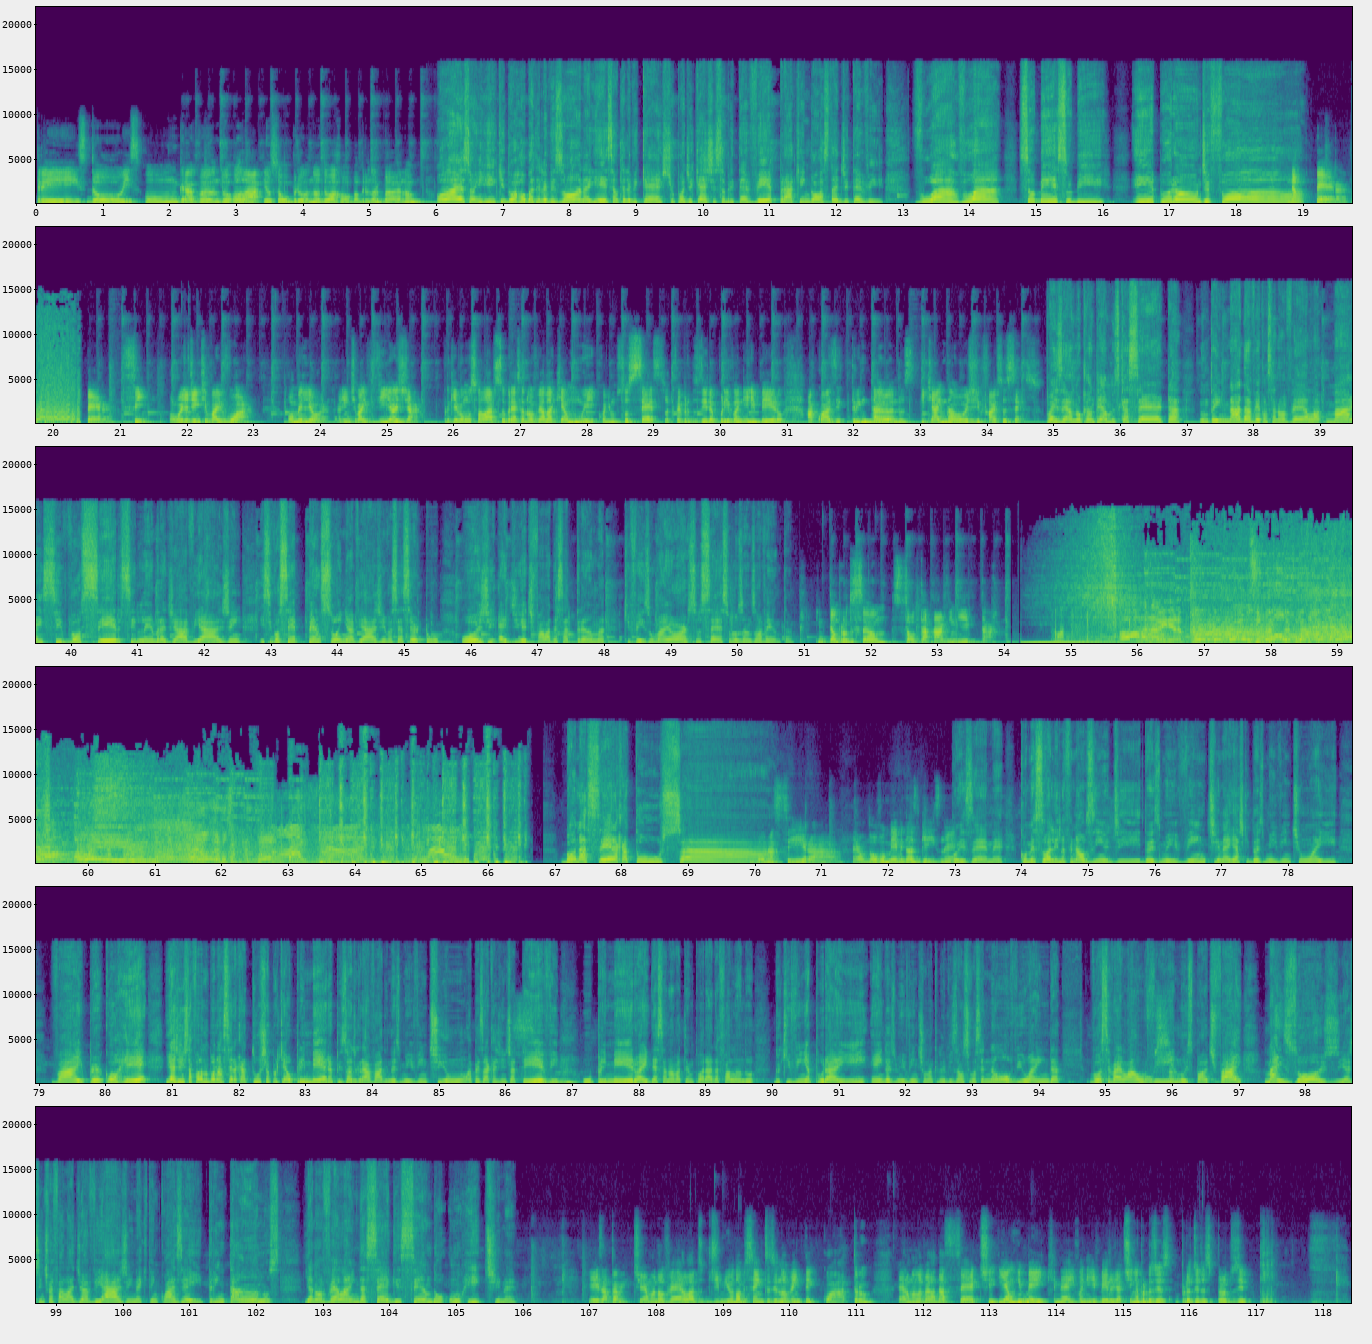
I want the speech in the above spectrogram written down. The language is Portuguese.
3, 2, 1, gravando. Olá, eu sou o Bruno do arroba Bruno Urbano. Olá, eu sou o Henrique do arroba Televisona e esse é o Televicast, o podcast sobre TV pra quem gosta de TV. Voar, voar, subir, subir, e por onde for. Não, pera. Pera. Sim, hoje a gente vai voar. Ou melhor, a gente vai viajar porque vamos falar sobre essa novela que é um ícone, um sucesso, que foi produzida por Ivani Ribeiro há quase 30 anos e que ainda hoje faz sucesso. Pois é, eu não cantei a música certa, não tem nada a ver com essa novela, mas se você se lembra de A Viagem e se você pensou em A Viagem, você acertou. Hoje é dia de falar dessa trama que fez o maior sucesso nos anos 90. Então, produção, solta a vinheta. Nossa. Acorda, menina. Olha os encontros. Aoi! É, não, é não. Bonacera, Catuxa! Bonacera! É o novo meme das gays, né? Pois é, né? Começou ali no finalzinho de 2020, né? E acho que 2021 aí vai percorrer. E a gente tá falando Bonaceira Catuxa porque é o primeiro episódio gravado em 2021, apesar que a gente já teve Sim. o primeiro aí dessa nova temporada falando do que vinha por aí em 2021 na televisão. Se você não ouviu ainda, você vai lá ouvir Nossa. no Spotify. Mas hoje a gente vai falar de A Viagem, né, que tem quase aí 30 anos e a novela ainda segue sendo um hit, né? Exatamente. É uma novela de 1994. Ela é uma novela da Sete e é um remake, né? Ivani Ribeiro já tinha produzido. produzido, produzido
